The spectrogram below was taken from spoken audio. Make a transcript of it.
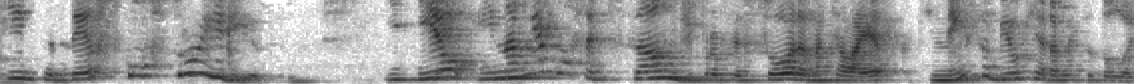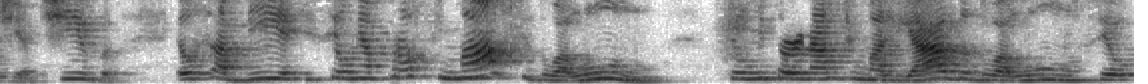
química, desconstruir isso. E, e, eu, e na minha concepção de professora, naquela época, que nem sabia o que era metodologia ativa, eu sabia que se eu me aproximasse do aluno, se eu me tornasse uma aliada do aluno, se eu,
